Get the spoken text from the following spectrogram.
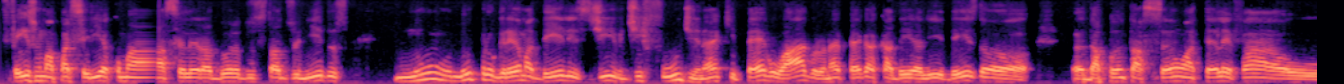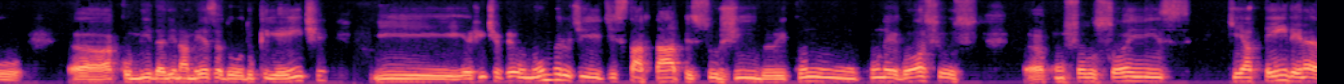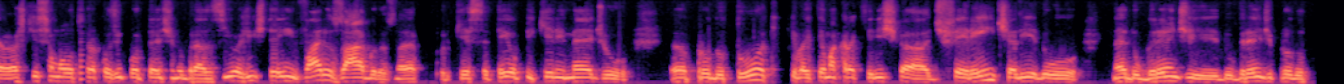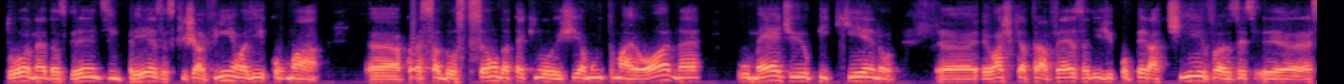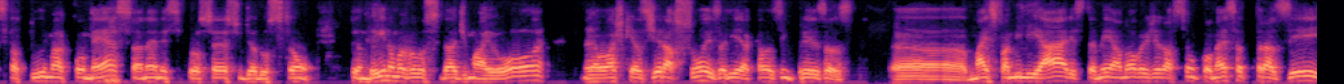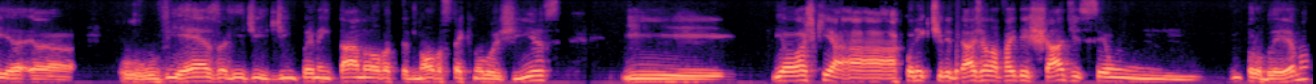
fez uma parceria com uma aceleradora dos Estados Unidos no, no programa deles de, de food, né, que pega o agro, né, pega a cadeia ali desde a, da plantação até levar o, a comida ali na mesa do, do cliente. E a gente vê o número de, de startups surgindo e com, com negócios uh, com soluções que atendem, né? Eu acho que isso é uma outra coisa importante no Brasil. A gente tem vários agros, né? Porque você tem o pequeno e médio uh, produtor que vai ter uma característica diferente ali do, né, do grande do grande produtor, né? Das grandes empresas que já vinham ali com uma uh, com essa adoção da tecnologia muito maior, né? O médio e o pequeno eu acho que através ali de cooperativas, eh, essa turma começa né, nesse processo de adoção também numa velocidade maior. Né, eu acho que as gerações ali, aquelas empresas uh, mais familiares também, a nova geração começa a trazer uh, o, o, viés ali de, de implementar nova, novas tecnologias e, e eu acho que a, a, conectividade ela vai deixar de ser um, um problema,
